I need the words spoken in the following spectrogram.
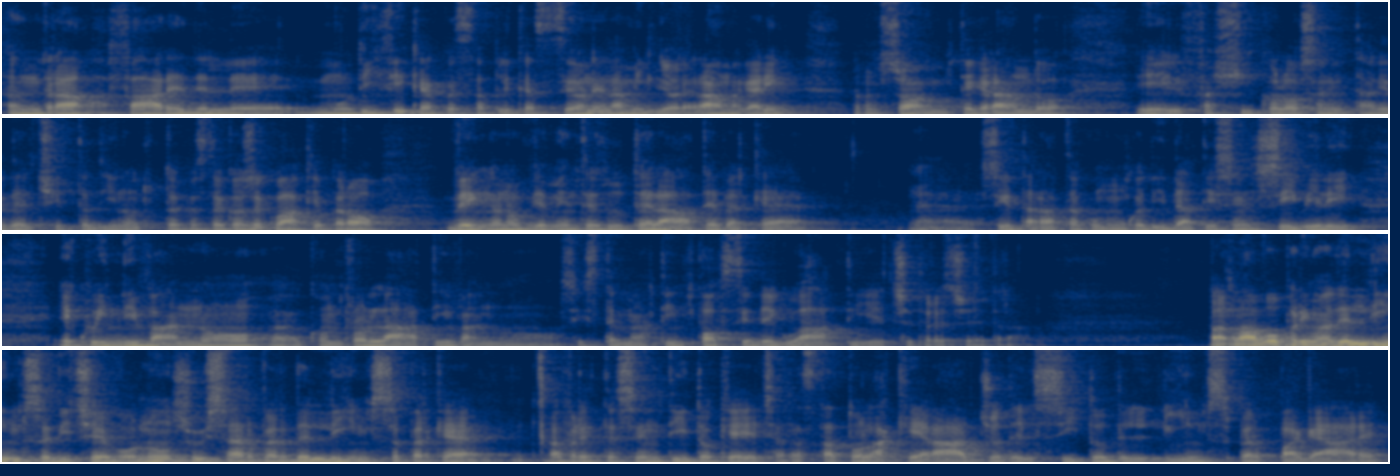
andrà a fare delle modifiche a questa applicazione, la migliorerà, magari, non so, integrando il fascicolo sanitario del cittadino, tutte queste cose qua che però vengono ovviamente tutelate perché eh, si tratta comunque di dati sensibili e quindi vanno eh, controllati, vanno sistemati in posti adeguati, eccetera, eccetera. Parlavo prima dell'Inps, dicevo non sui server dell'Inps perché avrete sentito che c'era stato l'hackeraggio del sito dell'Inps per pagare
